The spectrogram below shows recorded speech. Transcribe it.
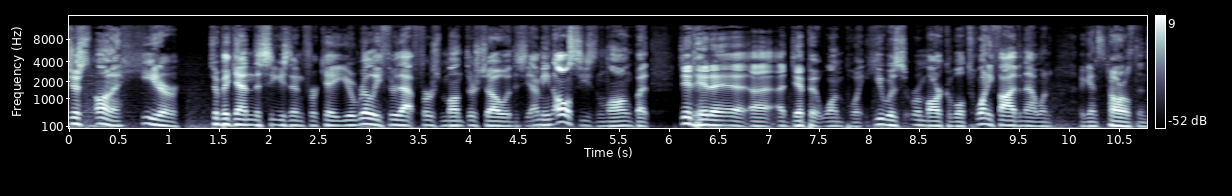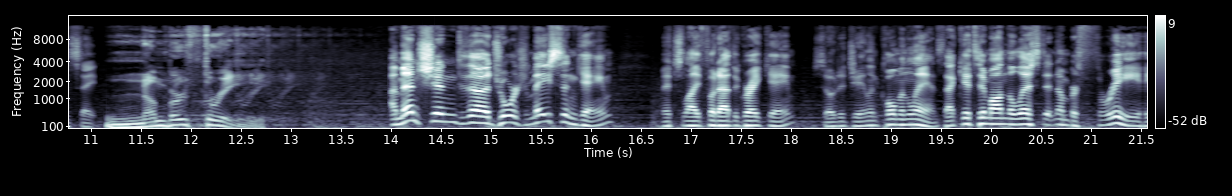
just on a heater to begin the season for KU. Really through that first month or so of the I mean, all season long, but did hit a, a, a, dip at one point. He was remarkable. 25 in that one against Tarleton State. Number three. I mentioned the George Mason game. Mitch Lightfoot had the great game. So did Jalen Coleman Lands. That gets him on the list at number three.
